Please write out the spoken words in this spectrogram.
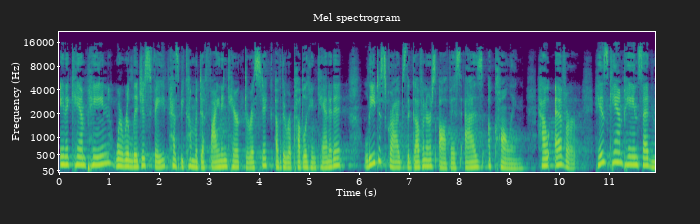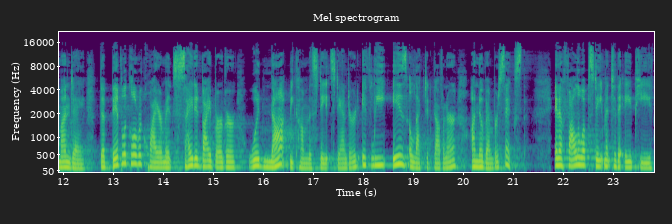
In a campaign where religious faith has become a defining characteristic of the Republican candidate, Lee describes the governor's office as a calling. However, his campaign said Monday the biblical requirement cited by Berger would not become the state standard if Lee is elected governor on November 6th. In a follow up statement to the AP,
